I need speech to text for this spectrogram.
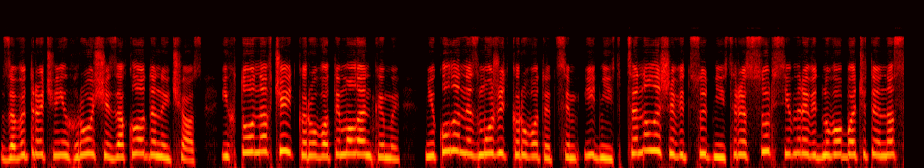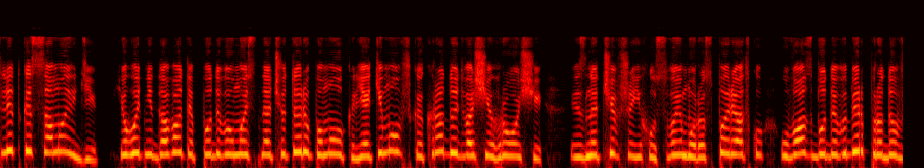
за витрачені гроші, закладений час. І хто навчить керувати маленькими, ніколи не зможуть керувати цим ідність. Це не лише відсутність ресурсів, не відмова бачити наслідки самої дії. Сьогодні давайте подивимось на чотири помилки, які мовчки крадуть ваші гроші. І значивши їх у своєму розпорядку, у вас буде вибір продовжувати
